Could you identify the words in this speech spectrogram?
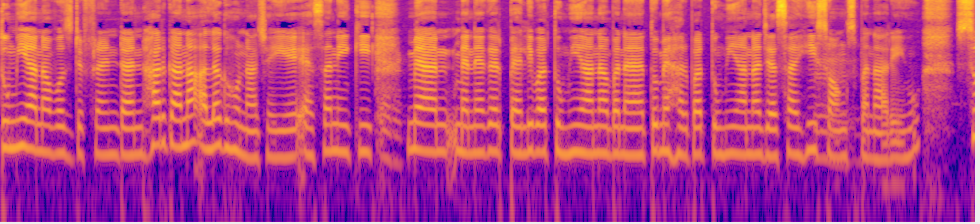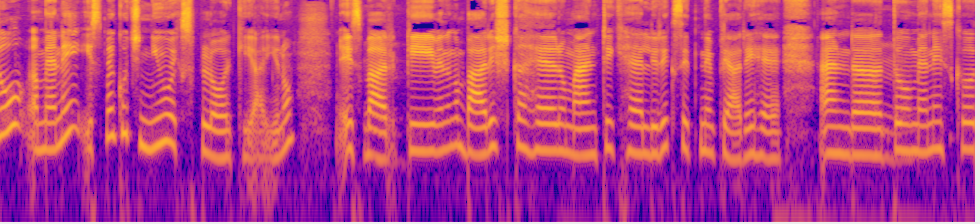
तुम ही आना वॉज़ डिफरेंट एंड हर गाना अलग होना चाहिए। ऐसा नहीं कि मैं मैंने अगर पहली बार तुम ही आना बनाया तो मैं हर बार तुम ही आना जैसा ही सॉन्ग्स बना रही हूँ। सो मैंने इसमें कुछ न्यू एक्सप्लोर किया यू you नो know, इस बार कि मैंने बारिश का है रोमांटिक है लिरिक्स इतने प्यारे हैं। एंड तो मैंने इसको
